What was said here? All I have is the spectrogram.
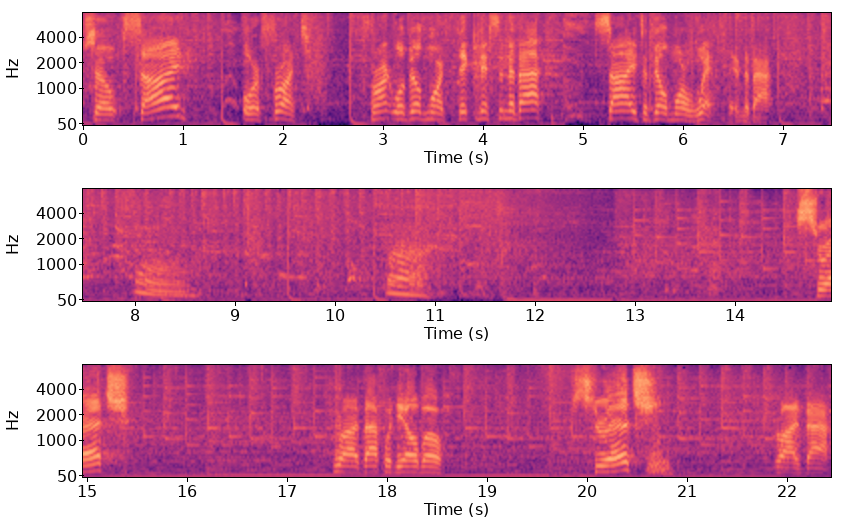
So side or front. Front will build more thickness in the back. Side to build more width in the back. Stretch. Drive back with the elbow. Stretch. Drive back.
